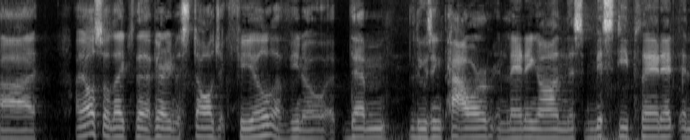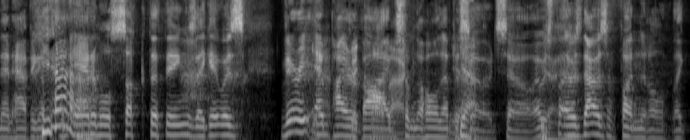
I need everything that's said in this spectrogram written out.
Uh, I also liked the very nostalgic feel of, you know, them losing power and landing on this misty planet and then having a, Yeah. an animal suck the things. Like, it was very Empire vibes callback. from the whole episode. So it was, Yeah, it was, that was a fun little, like,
